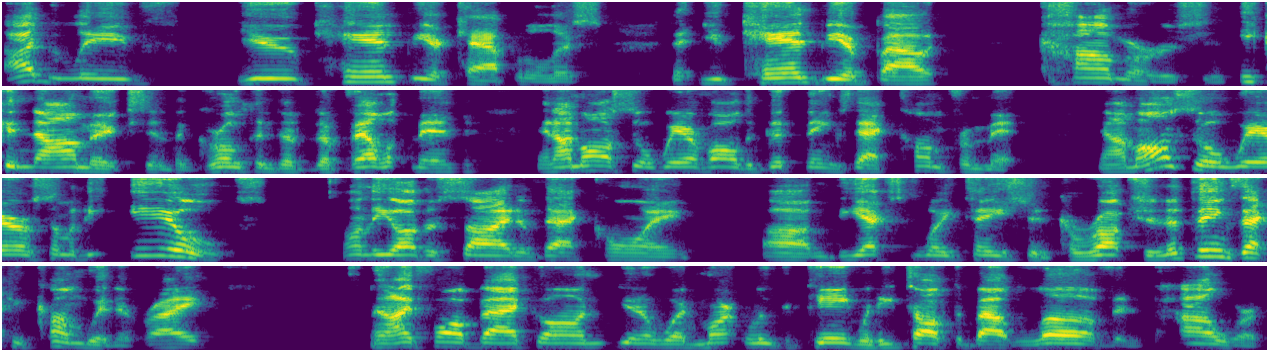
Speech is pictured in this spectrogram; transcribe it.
i believe you can be a capitalist that you can be about commerce and economics and the growth and the development. And I'm also aware of all the good things that come from it. Now, I'm also aware of some of the ills on the other side of that coin um, the exploitation, corruption, the things that can come with it, right? And I fall back on, you know, what Martin Luther King, when he talked about love and power,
